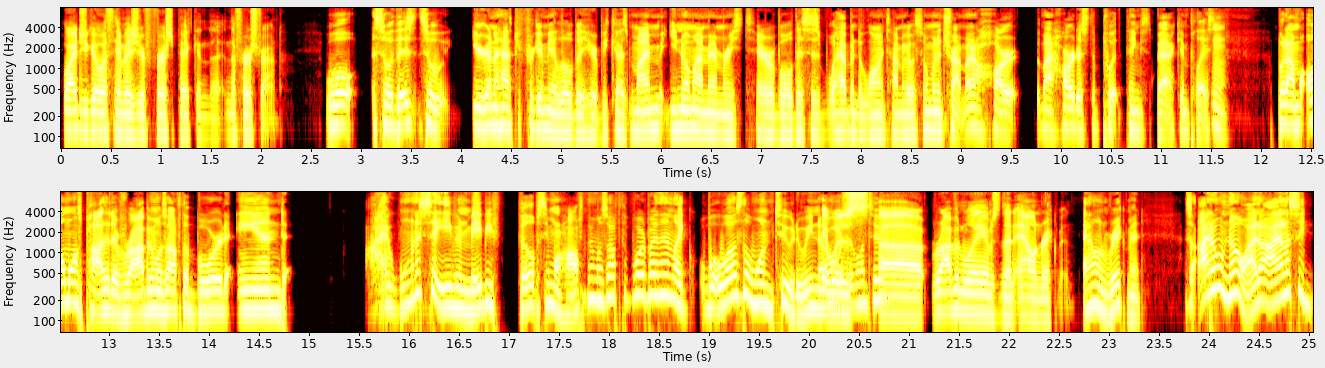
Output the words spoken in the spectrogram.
why'd you go with him as your first pick in the in the first round? Well, so this, so you're gonna have to forgive me a little bit here because my, you know, my memory's terrible. This is what happened a long time ago, so I'm gonna try my heart, my hardest to put things back in place. Mm. But I'm almost positive Robin was off the board, and I want to say even maybe Philip Seymour Hoffman was off the board by then. Like, what was the one two? Do we know it what was the one two? uh, Robin Williams and then Alan Rickman. Alan Rickman. So I don't know. I, don't, I honestly,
